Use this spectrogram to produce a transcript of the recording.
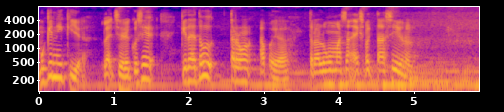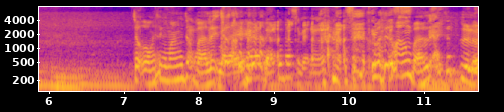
mungkin iki ya. Lek jariku sih kita itu ter apa ya terlalu memasang ekspektasi gitu loh cok wong sing mang cok balik cok Iya, aku pas sebenarnya Cok mang balik lho lho.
